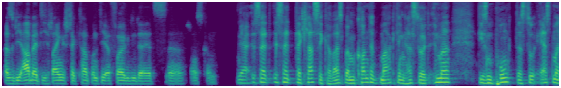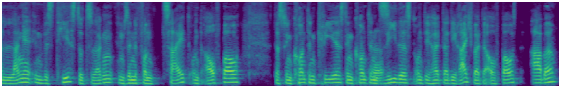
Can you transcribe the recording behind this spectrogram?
also die Arbeit, die ich reingesteckt habe und die Erfolge, die da jetzt äh, rauskommen. Ja, ist halt, ist halt der Klassiker, weißt Beim Content Marketing hast du halt immer diesen Punkt, dass du erstmal lange investierst, sozusagen, im Sinne von Zeit und Aufbau, dass du den Content kreierst, den Content ja. siedest und dir halt da die Reichweite aufbaust. Aber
